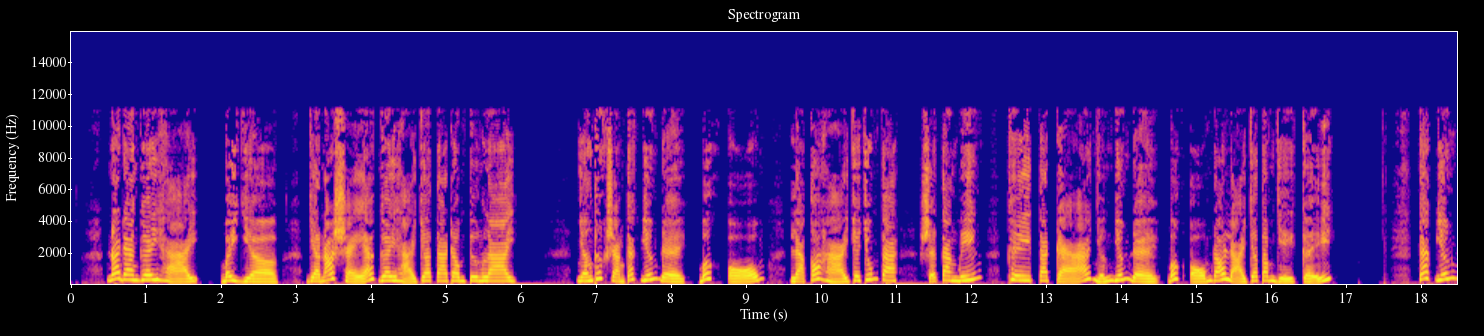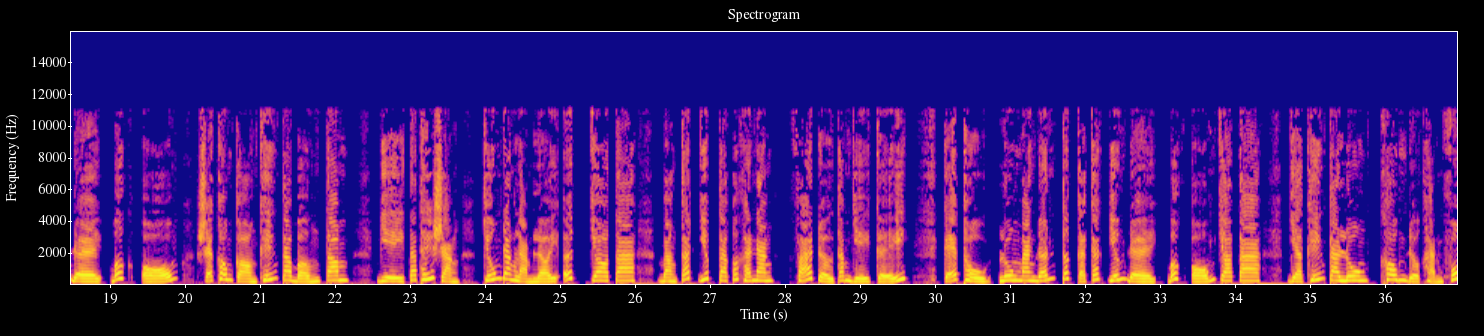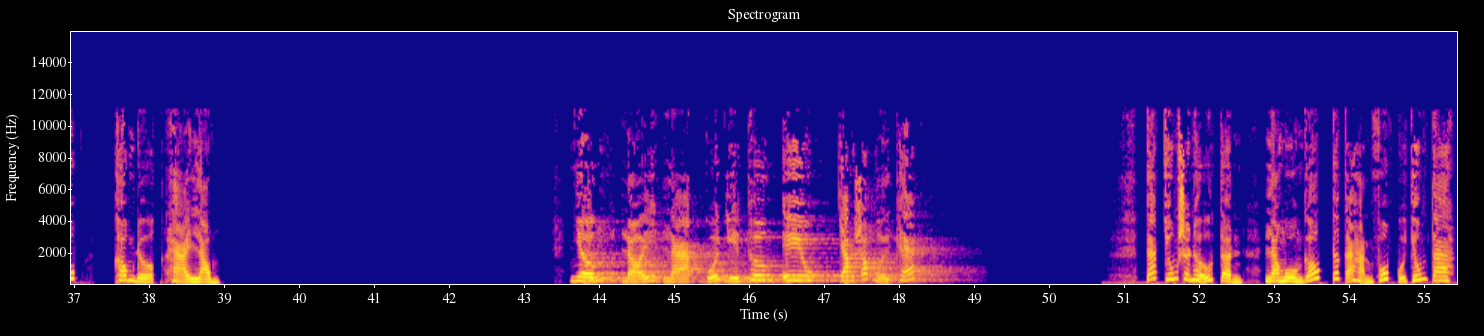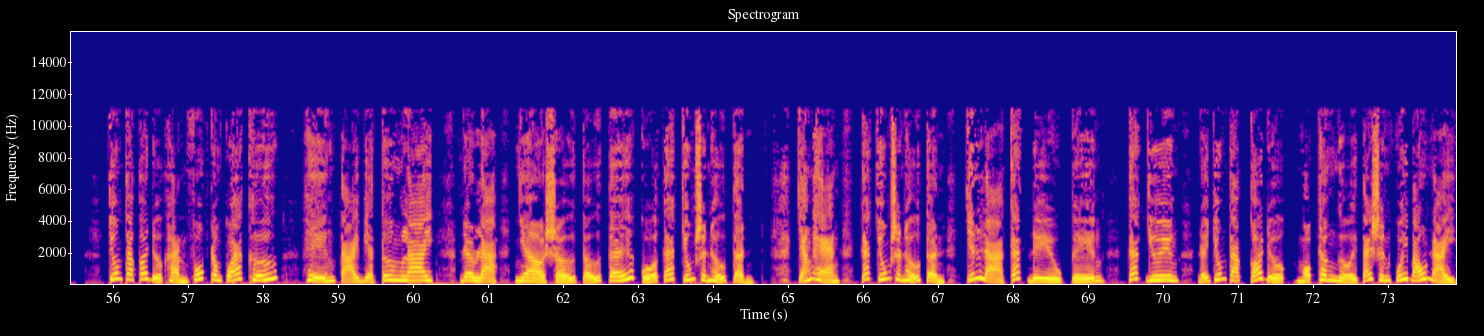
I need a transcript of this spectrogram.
Nó đang gây hại bây giờ và nó sẽ gây hại cho ta trong tương lai. Nhận thức rằng các vấn đề bất ổn là có hại cho chúng ta sẽ tan biến khi ta trả những vấn đề bất ổn đó lại cho tâm dị kỹ. Các vấn đề bất ổn sẽ không còn khiến ta bận tâm vì ta thấy rằng chúng đang làm lợi ích cho ta bằng cách giúp ta có khả năng phá trừ tâm dị kỹ. Kẻ thù luôn mang đến tất cả các vấn đề bất ổn cho ta và khiến ta luôn không được hạnh phúc, không được hài lòng. Những lợi lạc của việc thương yêu, chăm sóc người khác Các chúng sinh hữu tình là nguồn gốc tất cả hạnh phúc của chúng ta. Chúng ta có được hạnh phúc trong quá khứ, hiện tại và tương lai đều là nhờ sự tử tế của các chúng sinh hữu tình. Chẳng hạn, các chúng sinh hữu tình chính là các điều kiện, các duyên để chúng ta có được một thân người tái sinh quý báu này.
